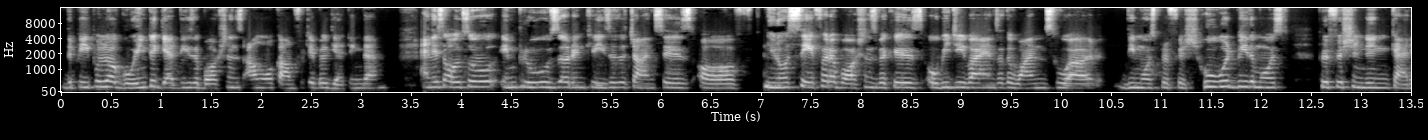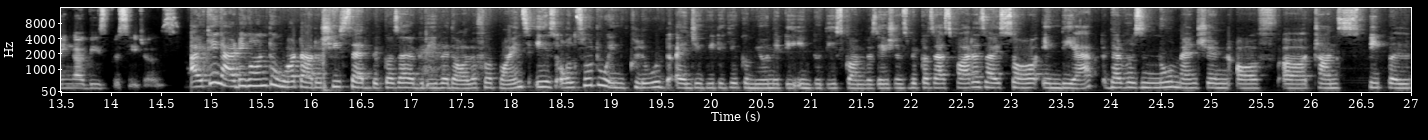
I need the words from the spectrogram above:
the people who are going to get these abortions are more comfortable getting them. And it also improves or increases the chances of you know safer abortions because OBGYNs are the ones who are the most proficient who would be the most proficient in carrying out these procedures. I think adding on to what Arushi said, because I agree with all of her points, is also to include LGBTQ community into these conversations. Because as far as I saw in the act, there was no mention of uh, trans people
